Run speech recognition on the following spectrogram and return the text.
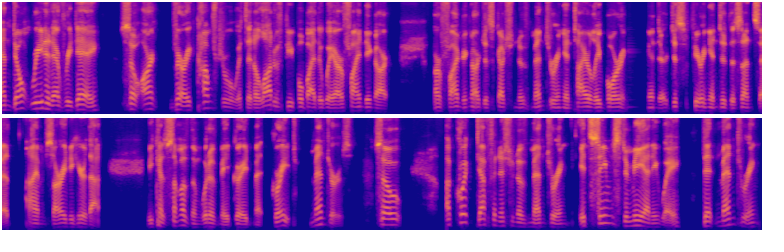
and don't read it every day, so aren't very comfortable with it. A lot of people, by the way, are finding our are finding our discussion of mentoring entirely boring and they're disappearing into the sunset. I'm sorry to hear that because some of them would have made great great mentors. So a quick definition of mentoring, it seems to me anyway, that mentoring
